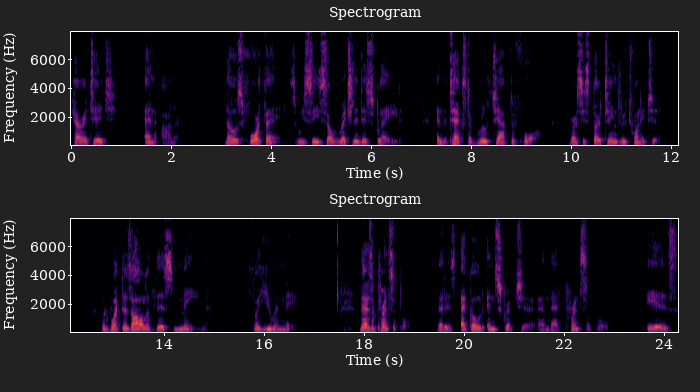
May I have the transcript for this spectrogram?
heritage, and honor. Those four things we see so richly displayed in the text of Ruth chapter 4, verses 13 through 22. But what does all of this mean for you and me? There's a principle that is echoed in Scripture, and that principle is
